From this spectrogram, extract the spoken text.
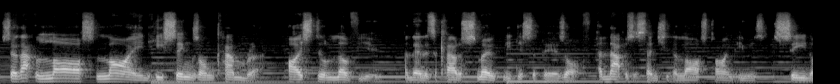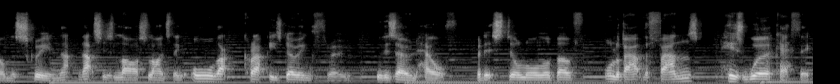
So that last line he sings on camera, I still love you. And then there's a cloud of smoke and he disappears off. And that was essentially the last time he was seen on the screen. That, that's his last line to think all that crap he's going through with his own health, but it's still all above, all about the fans. His work ethic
